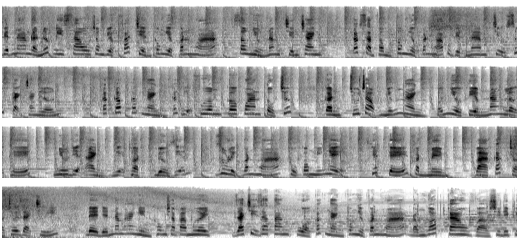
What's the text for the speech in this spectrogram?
Việt Nam là nước đi sau trong việc phát triển công nghiệp văn hóa sau nhiều năm chiến tranh. Các sản phẩm công nghiệp văn hóa của Việt Nam chịu sức cạnh tranh lớn. Các cấp, các ngành, các địa phương, cơ quan, tổ chức cần chú trọng những ngành có nhiều tiềm năng lợi thế như điện ảnh, nghệ thuật, biểu diễn, du lịch văn hóa, thủ công mỹ nghệ, thiết kế, phần mềm và các trò chơi giải trí để đến năm 2030, giá trị gia tăng của các ngành công nghiệp văn hóa đóng góp cao vào GDP.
